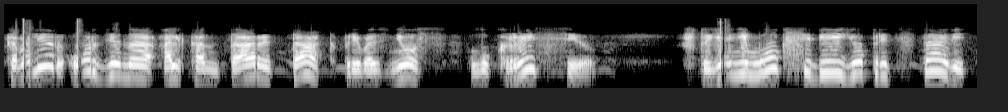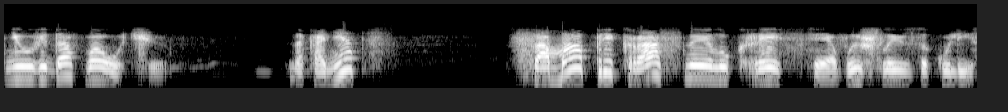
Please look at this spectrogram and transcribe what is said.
Кавалер ордена Алькантары так превознес Лукрессию, что я не мог себе ее представить, не увидав воочию. Наконец, сама прекрасная Лукрессия вышла из-за кулис.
